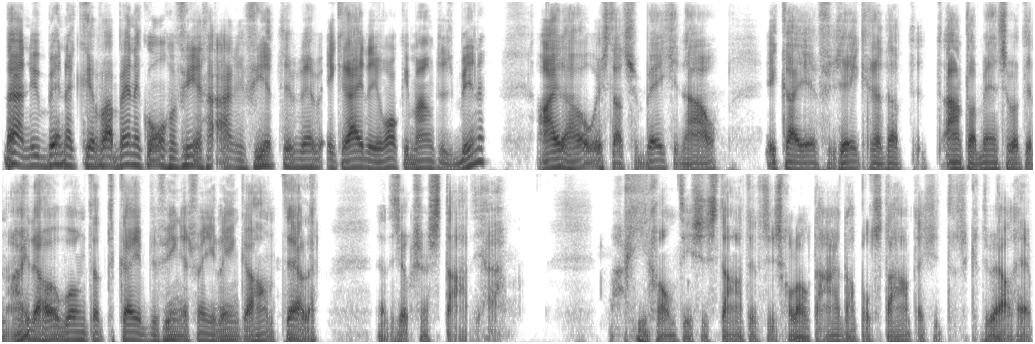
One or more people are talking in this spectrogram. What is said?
Nou, nu ben ik, eh, waar ben ik ongeveer gearriveerd? Eh, Ik rijd de Rocky Mountains binnen. Idaho is dat zo'n beetje, nou, ik kan je verzekeren dat het aantal mensen wat in Idaho woont, dat kan je op de vingers van je linkerhand tellen. Dat is ook zo'n staat, ja. Maar gigantische staat. Het is geloof de aardappelstaat, als, je, als ik het wel heb.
